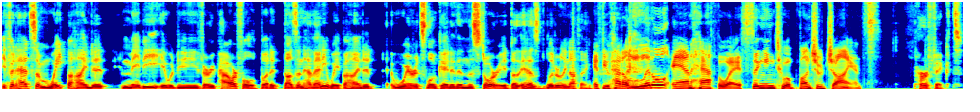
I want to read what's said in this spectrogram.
If it had some weight behind it, maybe it would be very powerful, but it doesn't have any weight behind it where it's located in the story. It, does, it has literally nothing. If you had a little Anne Hathaway singing to a bunch of giants, Perfect.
